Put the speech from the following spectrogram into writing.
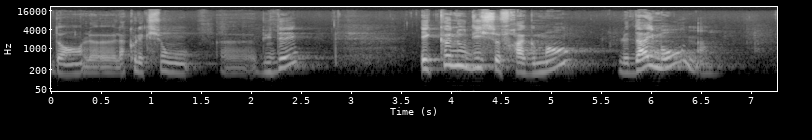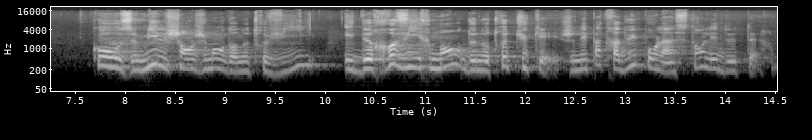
dans la collection euh, Budet. Et que nous dit ce fragment? Le daimon cause mille changements dans notre vie et de revirements de notre tuquet. Je n'ai pas traduit pour l'instant les deux termes.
